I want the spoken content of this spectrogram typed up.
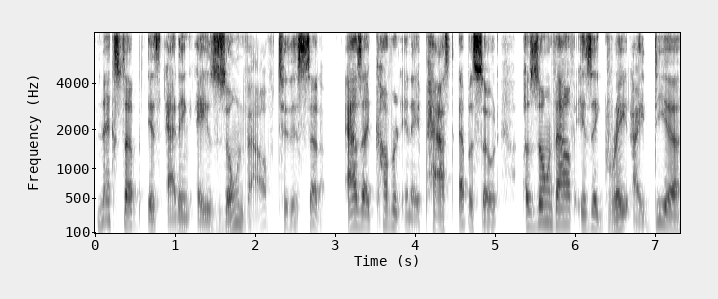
Next up is adding a zone valve to this setup. As I covered in a past episode, a zone valve is a great idea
